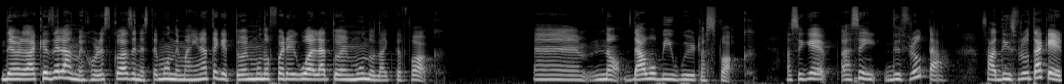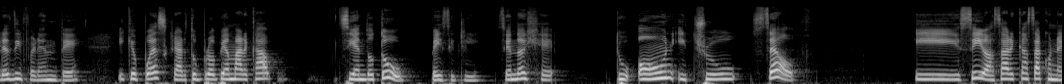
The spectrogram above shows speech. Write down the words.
de verdad que es de las mejores cosas en este mundo. Imagínate que todo el mundo fuera igual a todo el mundo, like the fuck. Em, no, that would be weird as fuck. Así que, así, disfruta. O sea, disfruta que eres diferente y que puedes crear tu propia marca siendo tú, basically. Siendo tu own y true self. Y sí, vas a dar casa con,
